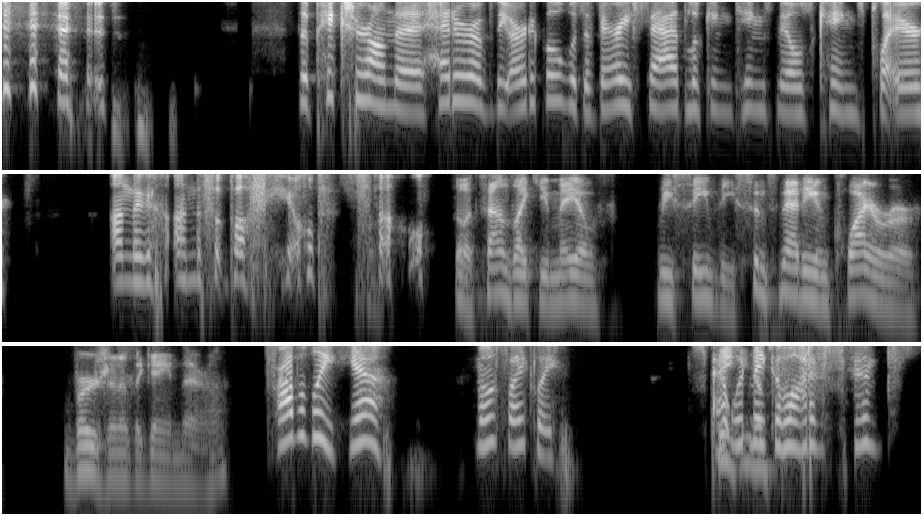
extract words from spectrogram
bit. the picture on the header of the article was a very sad looking Kings Mills Kings player on the on the football field. So So it sounds like you may have received the Cincinnati Enquirer version of the game there, huh? probably, yeah. Most likely. That would make of, a lot of sense.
